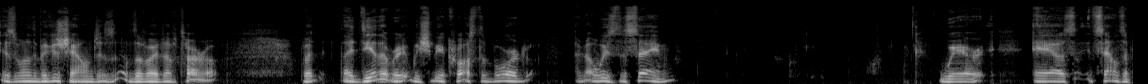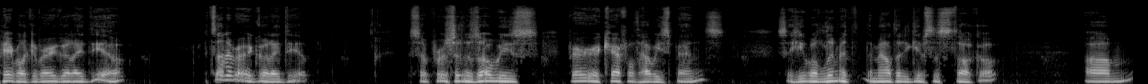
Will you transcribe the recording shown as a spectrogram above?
is one of the biggest challenges of the Void of Torah. But the idea that we should be across the board and always the same, where as it sounds on paper like a very good idea, it's not a very good idea. So a person is always very, careful with how he spends. So he will limit the amount that he gives to tzedakah. Um,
